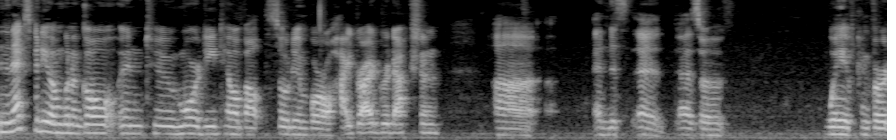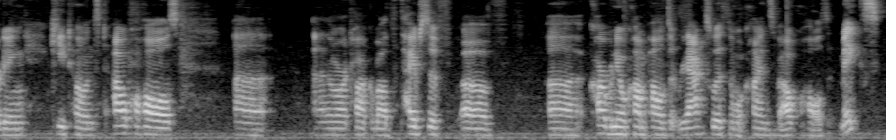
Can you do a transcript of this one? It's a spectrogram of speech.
In the next video, I'm going to go into more detail about the sodium borohydride reduction, uh, and this uh, as a way of converting ketones to alcohols. Uh, and we're talk about the types of, of uh, carbonyl compounds it reacts with and what kinds of alcohols it makes.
